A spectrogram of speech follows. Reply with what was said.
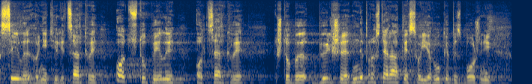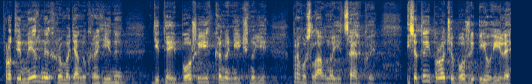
сили гонітелі церкви відступили від церкви, щоб більше не простирати свої руки безбожні проти мирних громадян України, дітей Божої канонічної православної церкви. І святий пророче Божий Іогіле,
